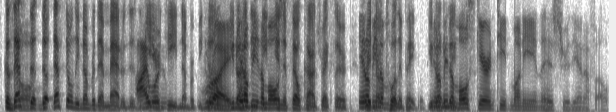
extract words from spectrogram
Because that's So- the, the that's the only number that matters is the I guaranteed number. Because Right. you know It'll how be these, the most- NFL contracts are it'll be on the- toilet paper. You know It'll what be I the mean? most guaranteed money in the history of the NFL.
